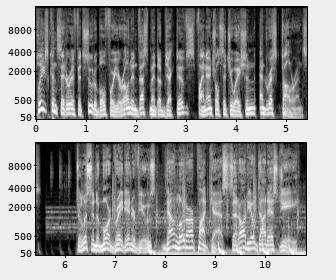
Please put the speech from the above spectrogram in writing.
please consider if it's suitable for your own investment objectives, financial situation, and risk tolerance. To listen to more great interviews, download our podcasts at awedio.sg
